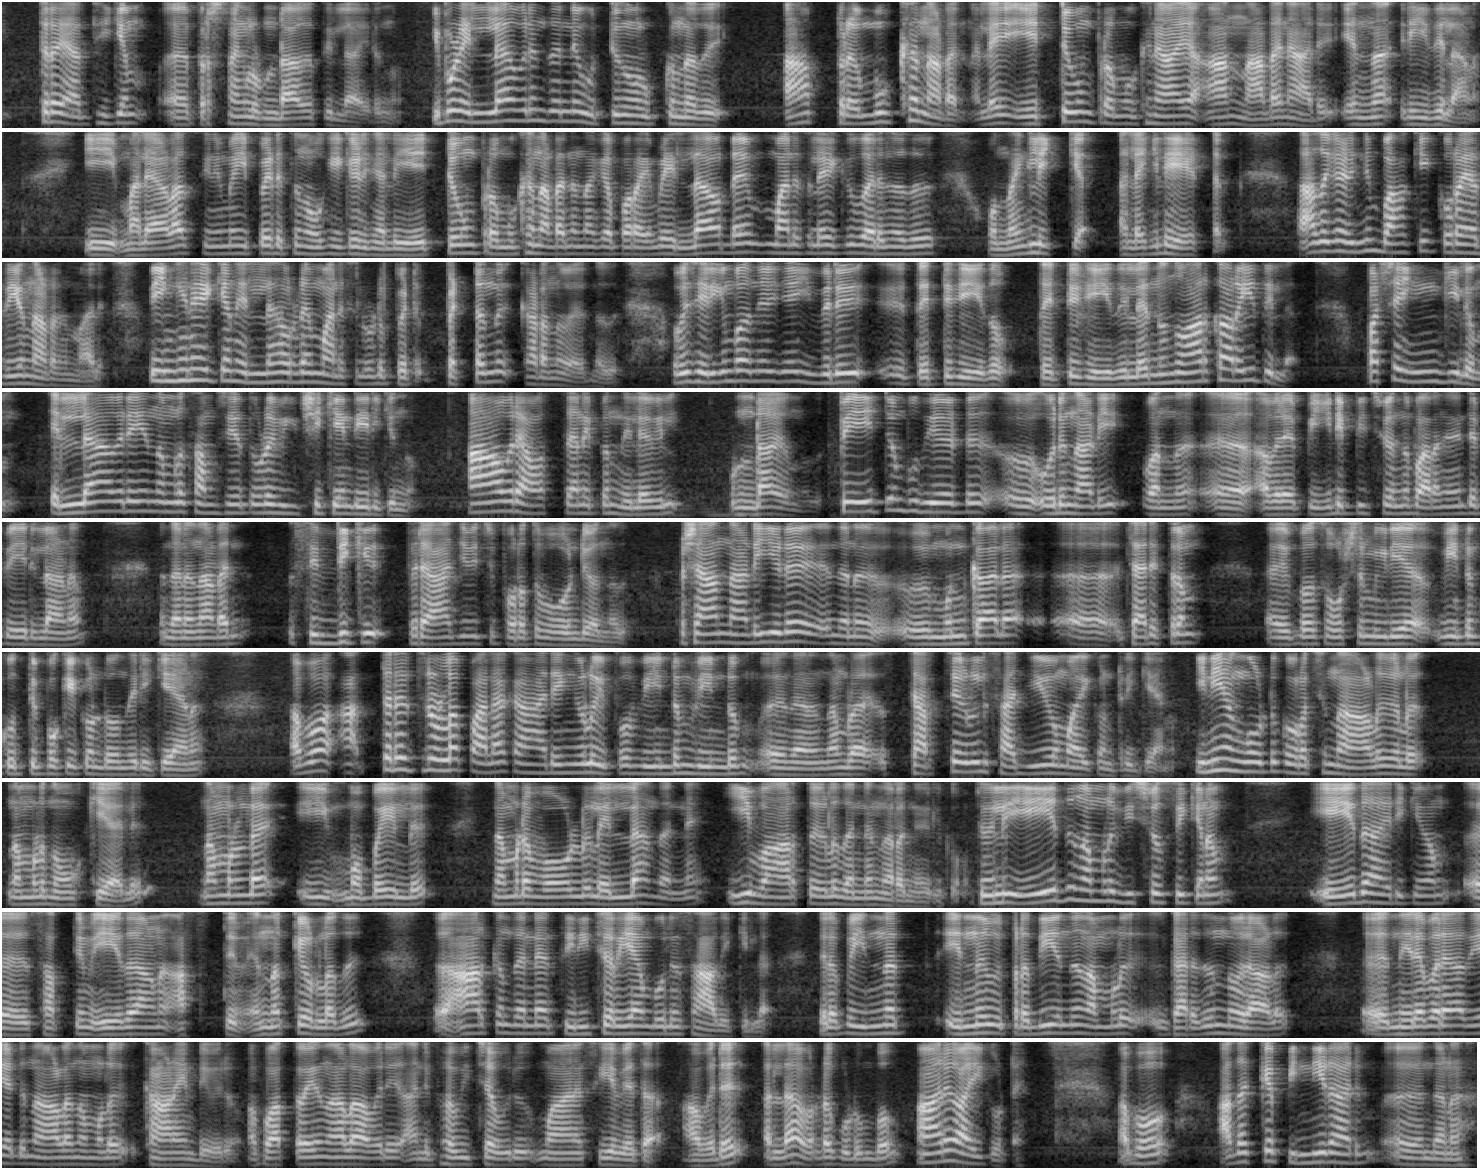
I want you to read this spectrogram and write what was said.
ഇത്രയധികം പ്രശ്നങ്ങൾ ഉണ്ടാകത്തില്ലായിരുന്നു. ഇപ്പോൾ എല്ലാവരും തന്നെ ഉറ്റുനോക്കുന്നത് ആ പ്രമുഖ നടൻ അല്ലെ ഏറ്റവും പ്രമുഖനായ ആ നടനാര് എന്ന രീതിയിലാണ്. ഈ മലയാള സിനിമ ഇപ്പോൾ എടുത്ത് നോക്കിക്കഴിഞ്ഞാൽ ഏറ്റവും പ്രമുഖ നടൻ എന്നൊക്കെ പറയുമ്പോൾ എല്ലാവരുടെയും മനസ്സിലേക്ക് വരുന്നത് ഒന്നെങ്കിൽ ഇക്ക അല്ലെങ്കിൽ ഏട്ടൻ. അത് കഴിഞ്ഞ് ബാക്കി കുറേ അധികം നടന്മാർ അപ്പോൾ ഇങ്ങനെയൊക്കെയാണ് എല്ലാവരുടെയും മനസ്സിലൂടെ പെട്ടെന്ന് കടന്നു വരുന്നത്. അപ്പോൾ ശരിക്കും പറഞ്ഞു കഴിഞ്ഞാൽ ഇവർ തെറ്റ് ചെയ്തോ തെറ്റ് ചെയ്തില്ല എന്നൊന്നും ആർക്കും അറിയത്തില്ല. പക്ഷേ എങ്കിലും എല്ലാവരെയും നമ്മൾ സംശയത്തോടെ വീക്ഷിക്കേണ്ടിയിരിക്കുന്നു. ആ ഒരു അവസ്ഥയാണ് ഇപ്പം നിലവിൽ ഉണ്ടാകുന്നത്. ഇപ്പം ഏറ്റവും പുതിയതായിട്ട് ഒരു നടി വന്ന് അവരെ പീഡിപ്പിച്ചു എന്ന് പറഞ്ഞതിന്റെ പേരിലാണ് എന്താണ് നടൻ സിദ്ദിഖ് രാജിവെച്ച് പുറത്തു പോകേണ്ടി വന്നത്. പക്ഷെ ആ നടിയുടെ എന്താണ് മുൻകാല ചരിത്രം ഇപ്പോൾ സോഷ്യൽ മീഡിയ വീണ്ടും കുത്തിപ്പൊക്കി കൊണ്ടുവന്നിരിക്കുകയാണ്. അപ്പോൾ അത്തരത്തിലുള്ള പല കാര്യങ്ങളും ഇപ്പോൾ വീണ്ടും വീണ്ടും നമ്മുടെ ചർച്ചകളിൽ സജീവമായിക്കൊണ്ടിരിക്കുകയാണ്. ഇനി അങ്ങോട്ട് കുറച്ച് നാളുകൾ നമ്മൾ നോക്കിയാൽ നമ്മളുടെ ഈ മൊബൈലിൽ നമ്മുടെ വോളുകളെല്ലാം തന്നെ ഈ വാർത്തകൾ തന്നെ നിറഞ്ഞു നിൽക്കും. ഇതിൽ ഏത് നമ്മൾ വിശ്വസിക്കണം ഏതായിരിക്കണം സത്യം ഏതാണ് അസത്യം എന്നൊക്കെയുള്ളത് ആർക്കും തന്നെ തിരിച്ചറിയാൻ പോലും സാധിക്കില്ല. ചിലപ്പോൾ ഇന്ന ഇന്ന് പ്രതി എന്ന് നമ്മൾ കരുതുന്ന ഒരാൾ നിരപരാധിയായിട്ട് നാളെ നമ്മൾ കാണേണ്ടി വരും. അപ്പോൾ അത്രയും നാൾ അവർ അനുഭവിച്ച ഒരു മാനസിക വ്യത അവർ അല്ല അവരുടെ കുടുംബം ആരും ആയിക്കോട്ടെ. അപ്പോൾ അതൊക്കെ പിന്നീട് ആരും എന്താണ്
